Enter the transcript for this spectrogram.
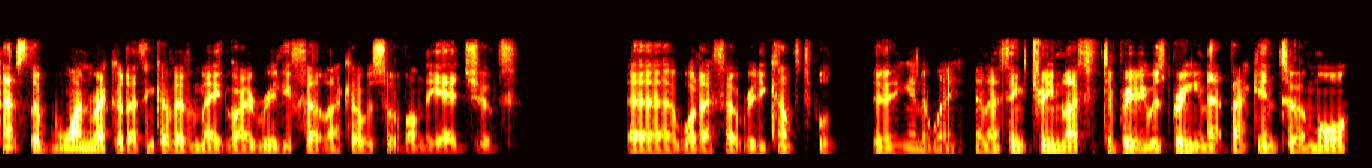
That's the one record I think I've ever made where I really felt like I was sort of on the edge of uh, what I felt really comfortable doing in a way. And I think Dream Life of Debris was bringing that back into a more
